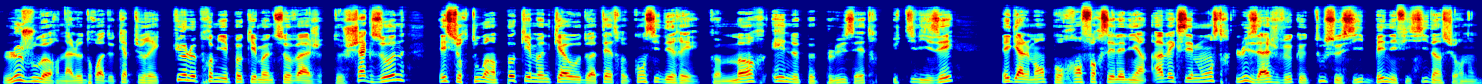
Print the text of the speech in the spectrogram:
le joueur n'a le droit de capturer que le premier Pokémon sauvage de chaque zone, et surtout un Pokémon KO doit être considéré comme mort et ne peut plus être utilisé. Également, pour renforcer les liens avec ces monstres, l'usage veut que tout ceci bénéficie d'un surnom.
